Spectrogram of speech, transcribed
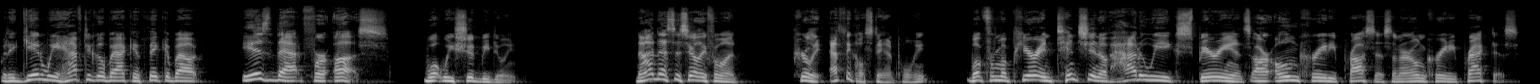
But again, we have to go back and think about is that for us what we should be doing? Not necessarily from a purely ethical standpoint, but from a pure intention of how do we experience our own creative process and our own creative practice.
